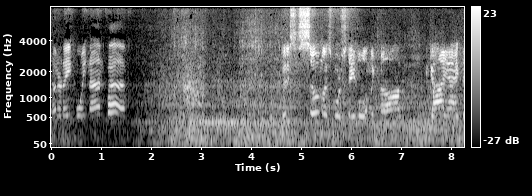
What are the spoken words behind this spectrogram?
Hundred eight point nine five. This is so much more stable on the cob. The guy acted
